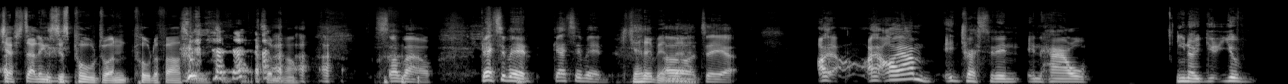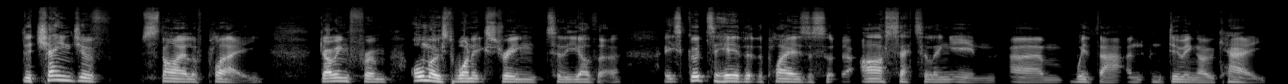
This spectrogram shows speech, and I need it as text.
Jeff Stelling's just pulled one, pulled a fast one somehow somehow. Get him in. Get him in. Get him in. Oh there. dear. I, I, I am interested in in how you know you, you've the change of style of play, going from almost one extreme to the other. It's good to hear that the players are, are settling in um, with that and, and, doing okay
